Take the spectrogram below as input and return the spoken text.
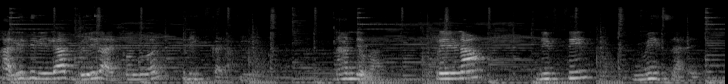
खाली दिलेल्या बेल आयकॉनवर क्लिक करा. धन्यवाद. प्रेरणा दीप्ती मीच आहे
